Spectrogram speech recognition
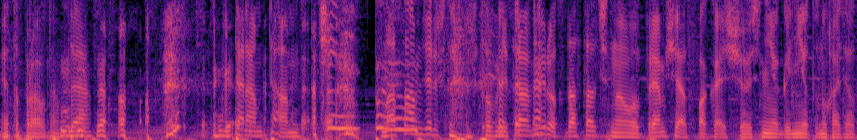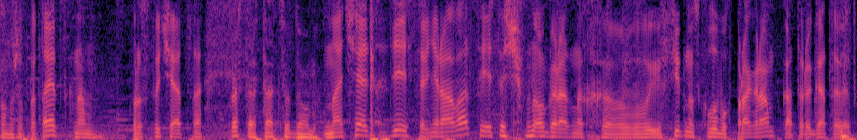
Это правда. Да. Тарам-там. На самом деле, что- чтобы не травмироваться, достаточно вот прямо сейчас, пока еще снега нету, ну хотя вот он уже пытается к нам простучаться, Просто остаться дома. начать здесь тренироваться. Есть очень много разных э, в фитнес-клубах программ, которые готовят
